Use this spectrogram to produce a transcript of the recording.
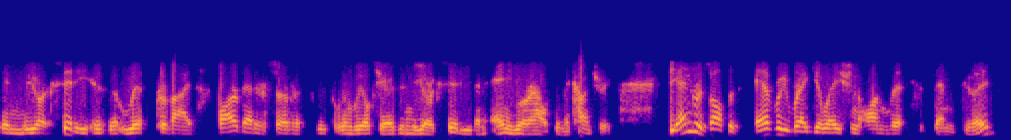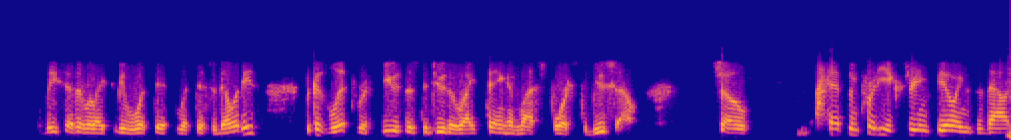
in New York City is that Lyft provides far better service to people in wheelchairs in New York City than anywhere else in the country. The end result of every regulation on Lyft has been good, at least as it relates to people with, with disabilities, because Lyft refuses to do the right thing unless forced to do so. So I have some pretty extreme feelings about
